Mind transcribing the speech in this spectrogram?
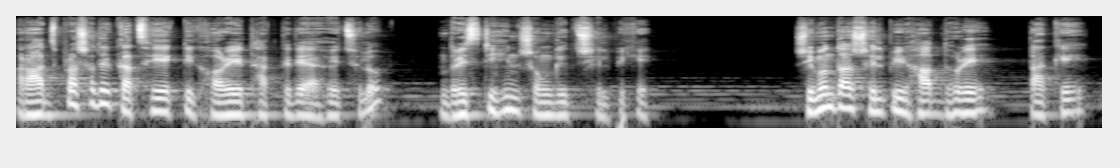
রাজপ্রাসাদের কাছে একটি ঘরে থাকতে দেয়া হয়েছিল দৃষ্টিহীন সংগীত শিল্পীকে। সীমন্তাস শিল্পীর হাত ধরে তাকে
